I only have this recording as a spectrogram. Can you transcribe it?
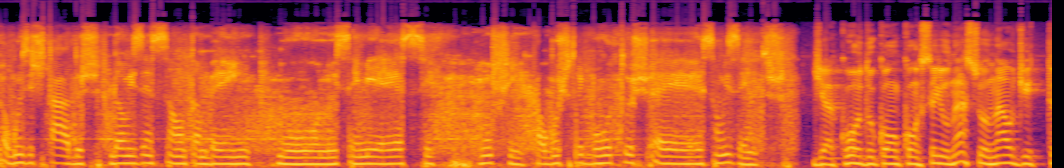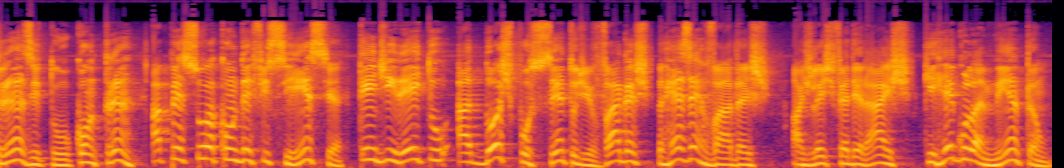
Alguns estados dão isenção também no, no ICMS enfim, alguns tributos é, são isentos. De acordo com o Conselho Nacional de Trânsito, o CONTRAN, a pessoa com deficiência tem direito a 2% de vagas reservadas. As leis federais que regulamentam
